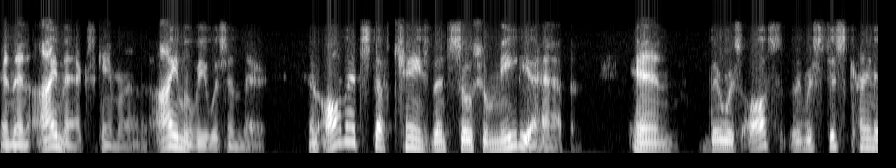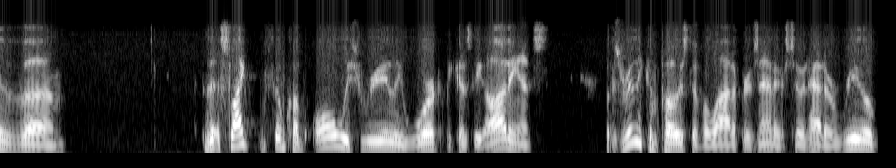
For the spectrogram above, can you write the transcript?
and then IMAX came around, and iMovie was in there. And all that stuff changed. Then social media happened, and there was also there was just kind of um, the Slide Film Club always really worked because the audience was really composed of a lot of presenters, so it had a real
